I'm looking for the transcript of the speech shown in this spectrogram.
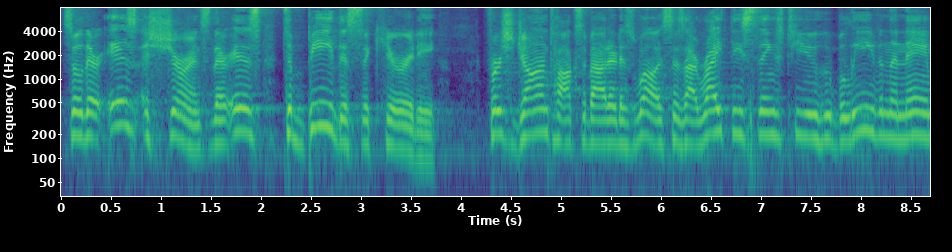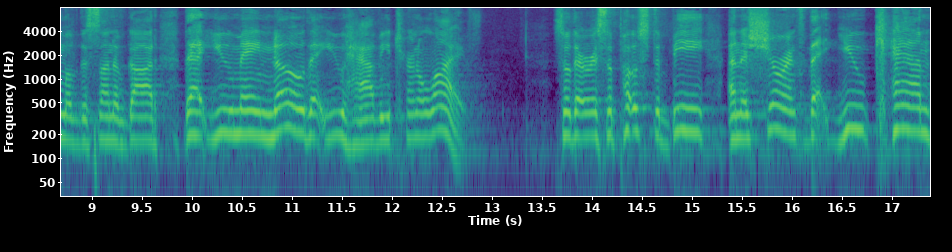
So there is assurance, there is to be this security. First John talks about it as well. It says, I write these things to you who believe in the name of the Son of God, that you may know that you have eternal life. So there is supposed to be an assurance that you can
